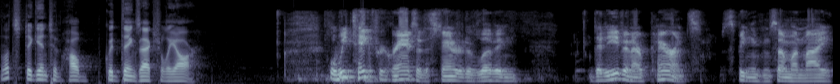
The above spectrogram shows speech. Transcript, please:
Let's dig into how good things actually are. Well, we take for granted a standard of living that even our parents, speaking from someone my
